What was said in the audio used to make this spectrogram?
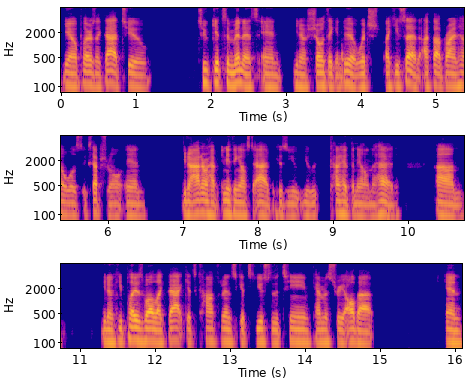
you know, players like that to to get some minutes and you know show what they can do. Which, like you said, I thought Bryan Gil was exceptional, and you know, I don't have anything else to add because you you kind of hit the nail on the head. Um, you know, he plays well like that, gets confidence, gets used to the team, chemistry, all that and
